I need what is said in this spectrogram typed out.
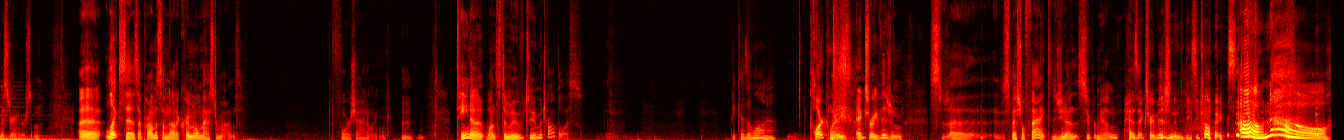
Mr. Anderson. Uh, Lex says, I promise I'm not a criminal mastermind. Foreshadowing. Tina wants to move to Metropolis. Because of Lana. Clark learns X ray vision. Uh, special fact did you know that Superman has X ray vision in the DC Comics? Oh no!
